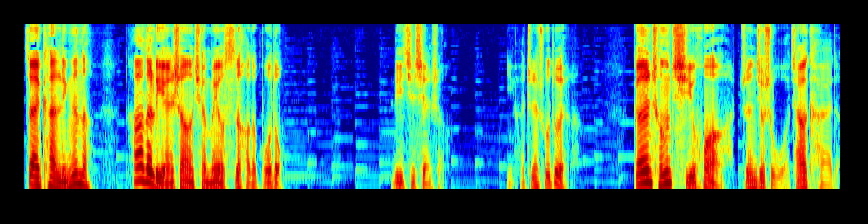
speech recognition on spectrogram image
再看林恩呢，他的脸上却没有丝毫的波动。利奇先生，你还真说对了，甘城企划真就是我家开的。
